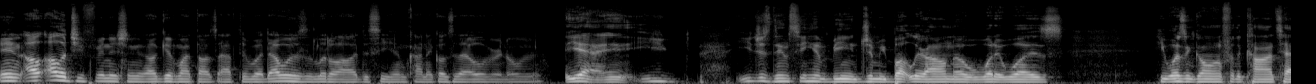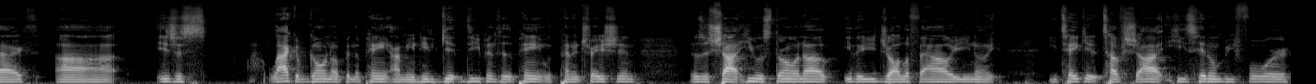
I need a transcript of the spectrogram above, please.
and I'll I'll let you finish and I'll give my thoughts after. But that was a little odd to see him kind of go to that over and over. Yeah, you you just didn't see him being Jimmy Butler. I don't know what it was. He wasn't going for the contact. Uh, it's just lack of going up in the paint. I mean, he'd get deep into the paint with penetration. There's a shot he was throwing up. Either you draw the foul, or, you know, you take it. A tough shot. He's hit him before.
